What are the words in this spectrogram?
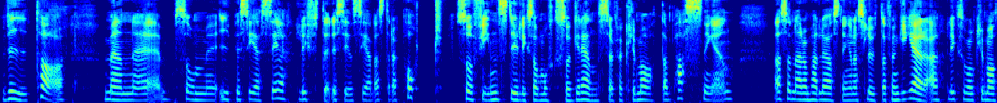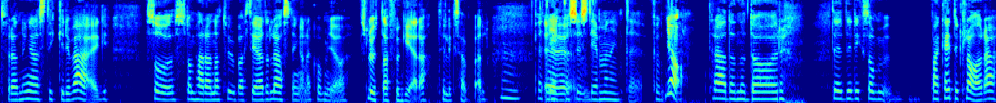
vidta. Men eh, som IPCC lyfter i sin senaste rapport så finns det ju liksom också gränser för klimatanpassningen. Alltså när de här lösningarna slutar fungera, liksom om klimatförändringarna sticker iväg. Så, så de här naturbaserade lösningarna kommer ju sluta fungera till exempel. Mm, för att ekosystemen eh, inte funkar. Ja, träden dör. Det, det liksom, man kan inte klara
